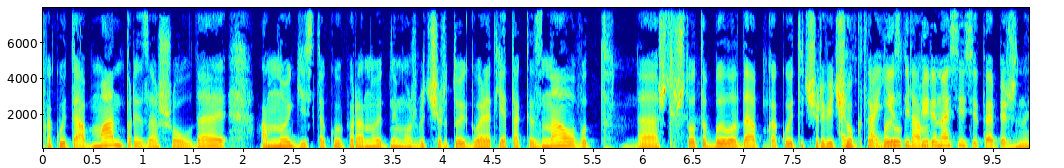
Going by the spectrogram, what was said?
какой-то обман произошел, да, а многие с такой параноидной, может быть, чертой говорят, я так и знал, вот, да, что что-то было, да, какой-то червячок-то а, был. А если там... переносить это, опять же, на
